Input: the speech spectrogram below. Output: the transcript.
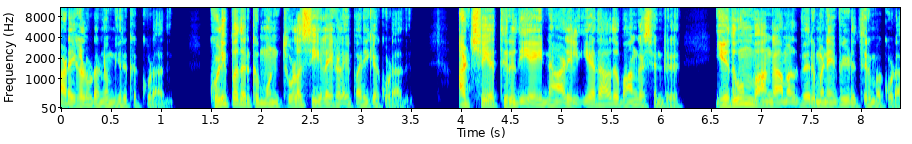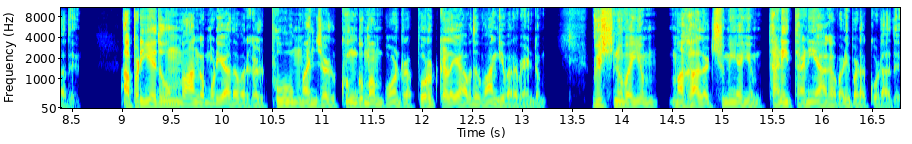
ஆடைகளுடனும் இருக்கக்கூடாது. குளிப்பதற்கு முன் துளசி இலைகளை பறிக்கக்கூடாது. அட்சய திருதியை நாளில் ஏதாவது வாங்க சென்று எதுவும் வாங்காமல் வெறுமனே வீடு திரும்பக்கூடாது. அப்படி எதுவும் வாங்க முடியாதவர்கள் பூ மஞ்சள் குங்குமம் போன்ற பொருட்களையாவது வாங்கி வர வேண்டும். விஷ்ணுவையும் மகாலட்சுமியையும் தனித்தனியாக வழிபடக்கூடாது.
